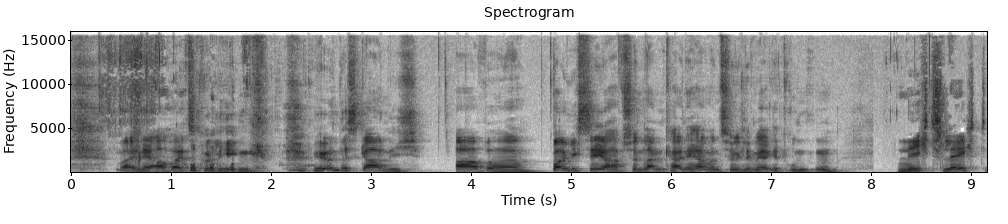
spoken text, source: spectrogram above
meine Arbeitskollegen hören das gar nicht. Aber freue mich sehr, habe schon lange keine Hermannshöhle mehr getrunken. Nicht schlecht.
